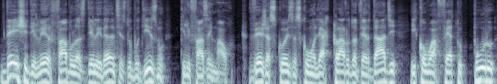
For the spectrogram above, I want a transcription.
deixe de ler fábulas delirantes do budismo que lhe fazem mal. Veja as coisas com o olhar claro da verdade e com o afeto puro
